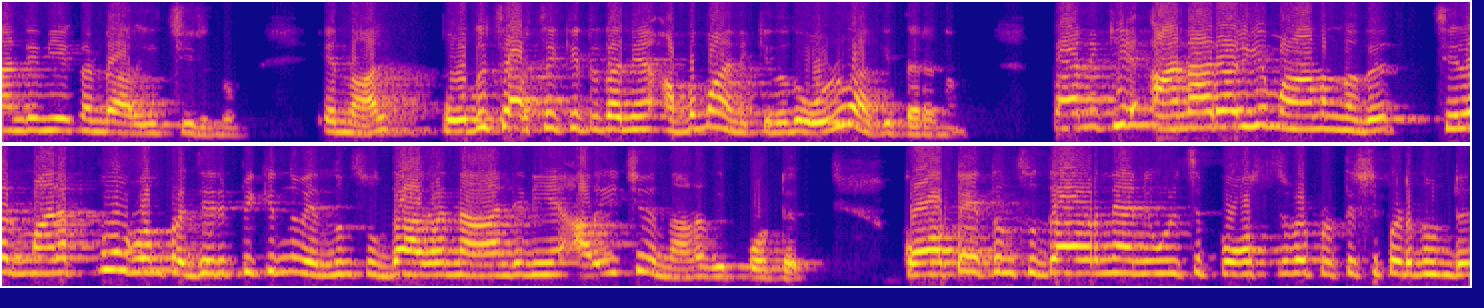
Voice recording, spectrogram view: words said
ആന്റണിയെ കണ്ട് അറിയിച്ചിരുന്നു. എന്നാൽ പൊതു ചർച്ചയ്ക്കിട്ട് തന്നെ അപമാനിക്കുന്നത് ഒഴിവാക്കി തരണം. തനിക്ക് അനാരോഗ്യമാണെന്നത് ചിലർ മനഃപൂർവം പ്രചരിപ്പിക്കുന്നുവെന്നും സുധാകരൻ ആന്റണിയെ അറിയിച്ചുവെന്നാണ് റിപ്പോർട്ട്. കോട്ടയത്തും സുധാകരനെ അനുകൂലിച്ച് പോസ്റ്ററുകൾ പ്രത്യക്ഷപ്പെടുന്നുണ്ട്.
